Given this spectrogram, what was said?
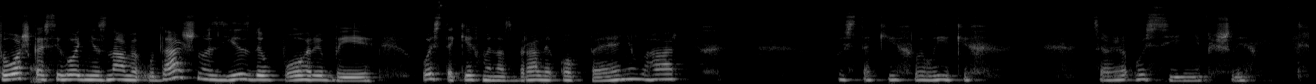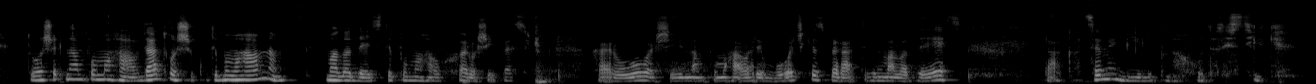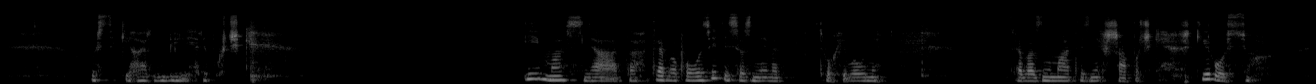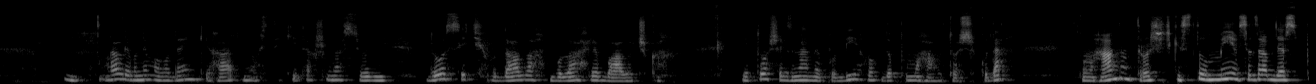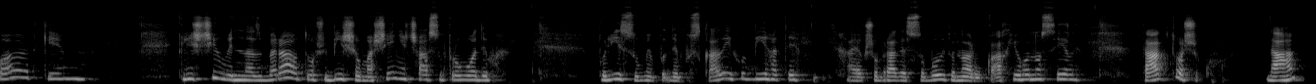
Тошка сьогодні з нами удачно з'їздив по гриби. Ось таких ми назбирали опеньок гарних. Ось таких великих. Це вже осінні пішли. Тошик нам допомагав. Да, Тошику? Ти допомагав нам? Молодець, ти допомагав. Хороший песочок. Хороший, він нам допомагав грибочки збирати, він молодець. Так, а це ми білі понаходили стільки. Ось такі гарні білі грибочки. І маслята. Треба повозитися з ними трохи, бо вони треба знімати з них шапочки, шкіру. Але вони молоденькі, гарні, ось такі. Так що в нас сьогодні досить вдала була грибалочка. І Тошик з нами побігав, допомагав Тошику, да? Допомагав нам трошечки стомився, зараз буде спадки. Кліщів він назбирав, тому що більше в машині часу проводив. По лісу ми не пускали його бігати, а якщо брали з собою, то на руках його носили. Так, Тошику? Да?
